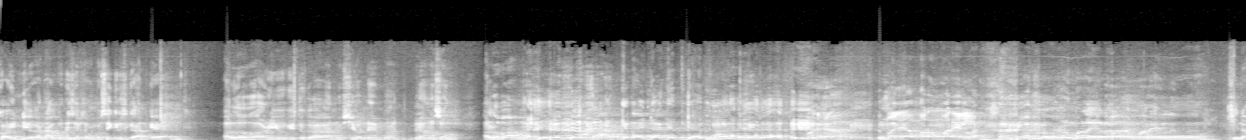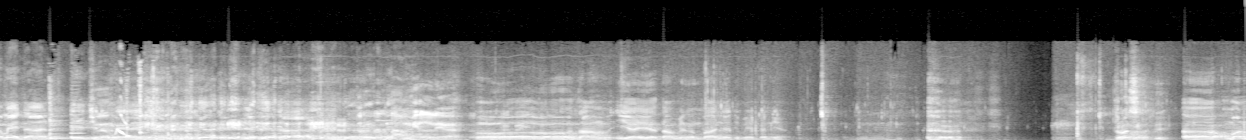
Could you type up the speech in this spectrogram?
Kak India kan. Aku udah siap-siap bahasa Inggris kan kayak. Halo, how are you gitu kan, what's your name kan. Dia langsung, halo bang. Kita kaget kan. Rupanya, rupanya orang Maryland. Oh, orang Malaysia. Oh, Cina Medan. Eh, Cina Medan. India Medan. Karena Tamil ya. Oh, tam iya iya Tamil kan banyak di Medan ya. Terus, eh Mon,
